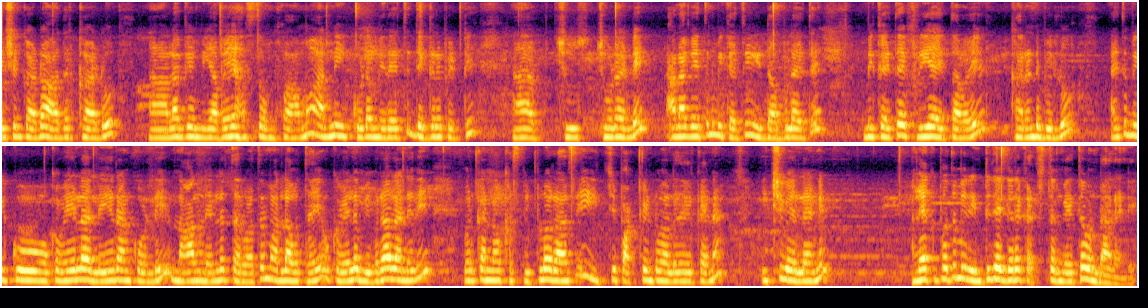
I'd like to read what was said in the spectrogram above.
ration card Aadhaar card అలాగే మీ అభయహస్తం ఫాము అన్నీ కూడా మీరైతే దగ్గర పెట్టి చూ చూడండి. అలాగైతే మీకైతే ఈ డబ్బులు అయితే మీకైతే ఫ్రీ అవుతాయి కరెంటు బిల్లు. అయితే మీకు ఒకవేళ లేరనుకోండి నాలుగు నెలల తర్వాత మళ్ళీ అవుతాయి. ఒకవేళ వివరాలు అనేది ఎవరికన్నా ఒక స్లిప్లో రాసి ఇచ్చి పక్కింటి వాళ్ళ దగ్గరికైనా ఇచ్చి వెళ్ళండి. లేకపోతే మీరు ఇంటి దగ్గర ఖచ్చితంగా అయితే ఉండాలండి.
